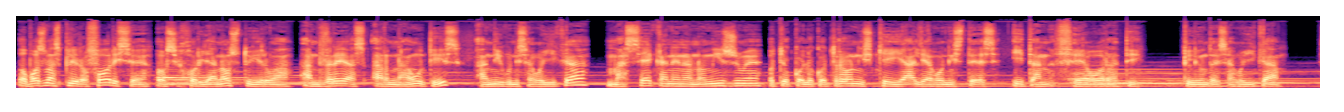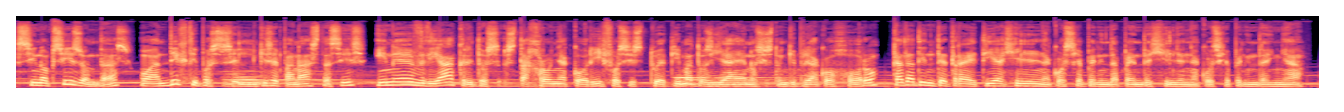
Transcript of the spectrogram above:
Όπως μας πληροφόρησε ο συγχωριανός του ήρωα Ανδρέας Αρναούτης, ανοίγουν εισαγωγικά, μας έκανε να νομίζουμε ότι ο Κολοκοτρώνης και οι άλλοι αγωνιστές ήταν θεόρατοι. Κλείνουν τα εισαγωγικά. Συνοψίζοντας, ο αντίκτυπος της ελληνικής επανάστασης είναι ευδιάκριτος στα χρόνια κορύφωσης του αιτήματος για ένωση στον Κυπριακό χώρο κατά την τετραετία 1955-1959.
